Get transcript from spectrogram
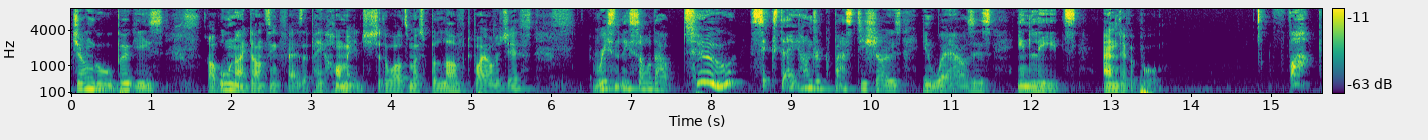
jungle boogies, are all night dancing affairs that pay homage to the world's most beloved biologist. Recently sold out two six to eight hundred capacity shows in warehouses in Leeds and Liverpool. Fuck!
